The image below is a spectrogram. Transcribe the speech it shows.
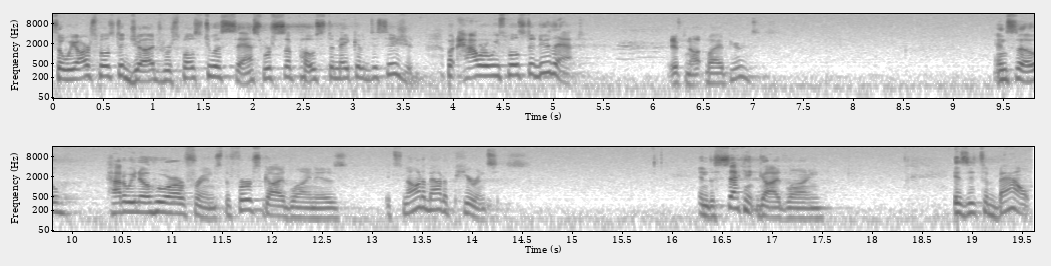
So we are supposed to judge, we're supposed to assess, we're supposed to make a decision. But how are we supposed to do that? If not by appearances. And so, how do we know who are our friends? The first guideline is it's not about appearances. And the second guideline is it's about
